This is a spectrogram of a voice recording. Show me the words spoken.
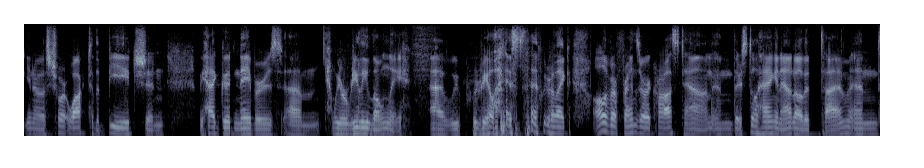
you know a short walk to the beach, and we had good neighbors, um, and we were really lonely. Uh, we, we realized that we were like, all of our friends are across town, and they're still hanging out all the time, and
